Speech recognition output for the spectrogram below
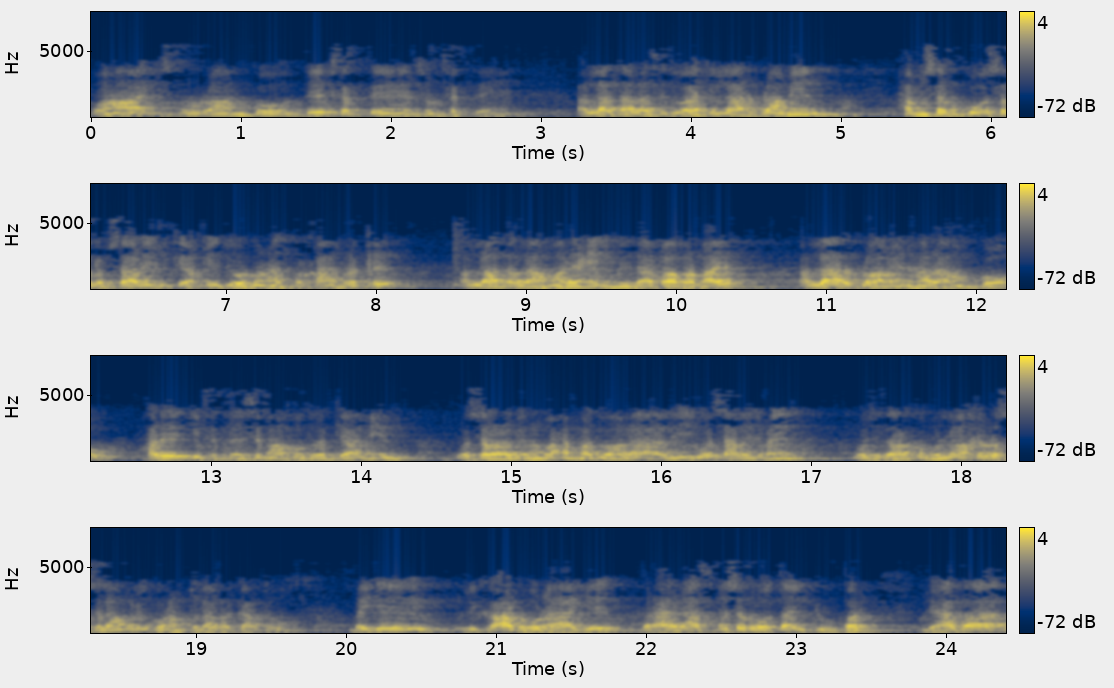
وہاں اس پروگرام کو دیکھ سکتے ہیں، سن سکتے ہیں۔ اللہ تعالیٰ سے دعا کہ اللہ ابراہین ہم سب کو سلب سالین کے عقیدے اور منحص پر قائم رکھے۔ اللہ تعالیٰ ہمارے علم میں اضافہ فرمائے۔ اللہ ابراہین ہر ہم کو ہر ایک کی فتنے سے محفوظ رکھے امین و صلی محمد والا علیہ وسلم و جزاکم اللہ خیر، السلام علیکم و رحمۃ اللہ وبرکاتہ۔ بھئی یہ ریکارڈ ہو رہا ہے، یہ براہ راست نشر ہوتا ہے یوٹیوب پر لہذا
